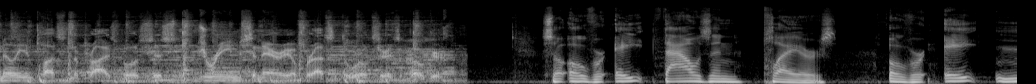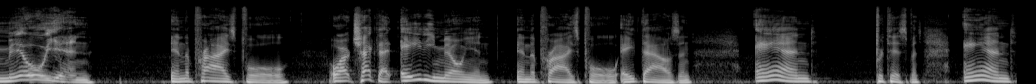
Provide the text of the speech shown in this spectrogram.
million plus in the prize pool. It's just a dream scenario for us at the World Series of Poker. So, over 8,000 players, over 8 million in the prize pool, or check that 80 million in the prize pool, 8,000, and participants, and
